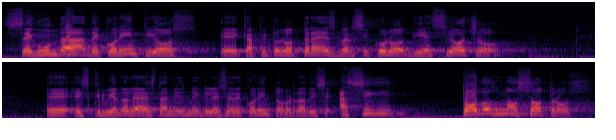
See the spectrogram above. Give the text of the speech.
Segunda de Corintios, eh, capítulo 3, versículo 18, eh, escribiéndole a esta misma iglesia de Corinto, ¿verdad? Dice, así todos nosotros,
